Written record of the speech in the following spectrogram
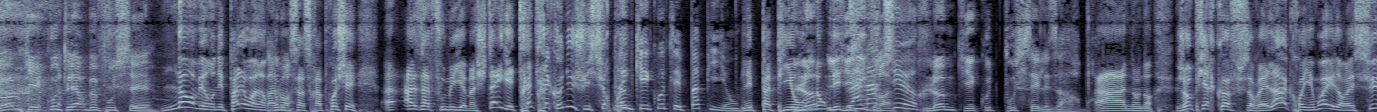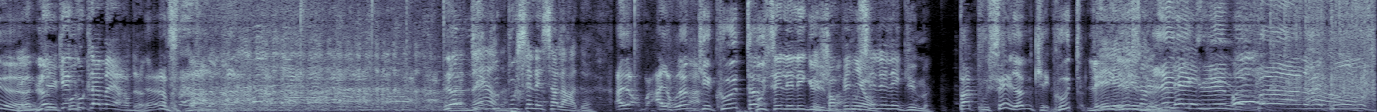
L'homme qui écoute l'herbe pousser. Non, mais on n'est pas loin, on Pas commence à se rapprocher. Euh, Azafumi Yamashita, il est très très connu, je suis surpris. L'homme qui écoute les papillons. Les papillons, non. L'homme qui La nature. L'homme qui écoute pousser les arbres. Ah non, non. Jean-Pierre Coff serait là, croyez-moi, il aurait su... euh, L'homme qui qui écoute- la merde. euh, L'homme qui merde. écoute pousser les salades. alors, alors l'homme Ah. qui écoute... Pousser les légumes. Les champignons. Pousser les légumes. Pas pousser, l'homme qui écoute... Les, Les légumes. légumes. Les Les légumes légumes. Bonne réponse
